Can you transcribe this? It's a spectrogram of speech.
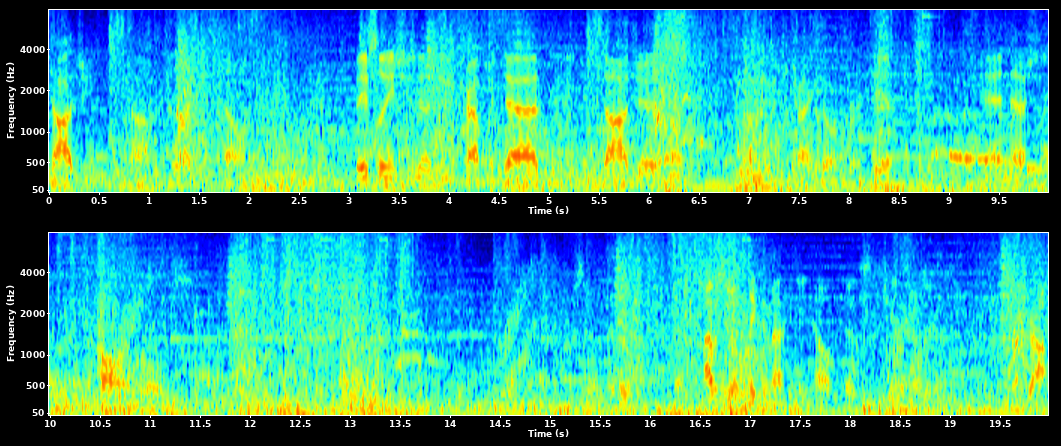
dodging, um, what I can tell. Basically, she's gonna do crap like that, and you can dodge it, try and go in for a hit, and now she's gonna fall in rolls. Obviously, want to, obviously, want to take them out if you need help, because chances are they're gonna drop.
